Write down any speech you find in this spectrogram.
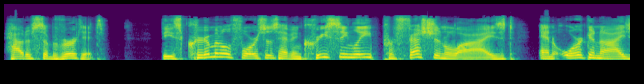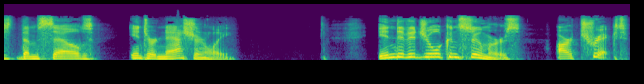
how to subvert it. These criminal forces have increasingly professionalized and organized themselves internationally. individual consumers are tricked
